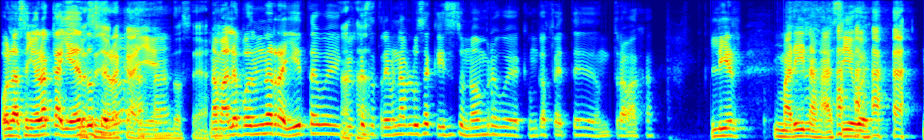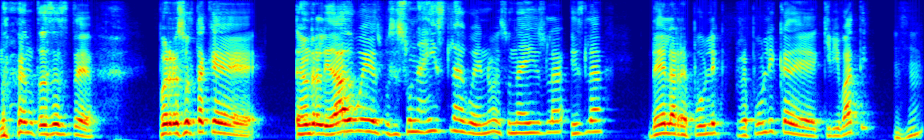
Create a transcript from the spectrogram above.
O la señora La cayéndose. señora ¿no? Ajá. cayéndose. ajá. Nada más le ponen una rayita, güey. Creo que se trae una blusa que dice su nombre, güey. Que un gafete de donde trabaja. Lear Marina, así, güey. Entonces, este. Pues resulta que en realidad, güey, es, pues es una isla, güey, ¿no? Es una isla, isla de la República, República de Kiribati. Ujú.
